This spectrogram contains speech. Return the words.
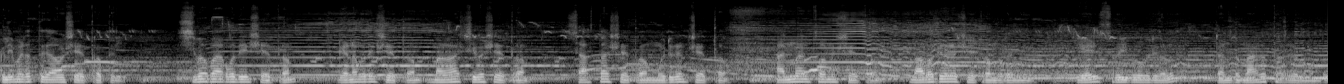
കിളിമരത്തുകാവ് ക്ഷേത്രത്തിൽ ശിവപാർവതി ക്ഷേത്രം ഗണപതി ക്ഷേത്രം മഹാശിവക്ഷേത്രം ശാസ്താക്ഷേത്രം മുരുകൻ ക്ഷേത്രം ഹനുമാൻ സ്വാമി ക്ഷേത്രം നവഗ്രഹ ക്ഷേത്രം തുടങ്ങി ഏഴ് ശ്രീകോവിലുകളും രണ്ട് നാഗത്തറകളുമുണ്ട്.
